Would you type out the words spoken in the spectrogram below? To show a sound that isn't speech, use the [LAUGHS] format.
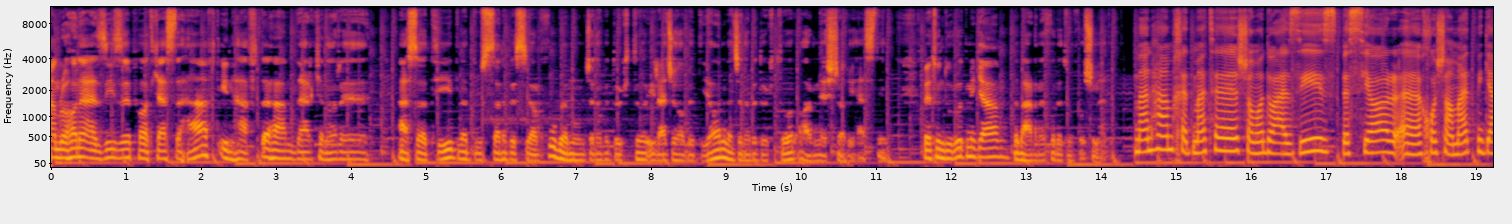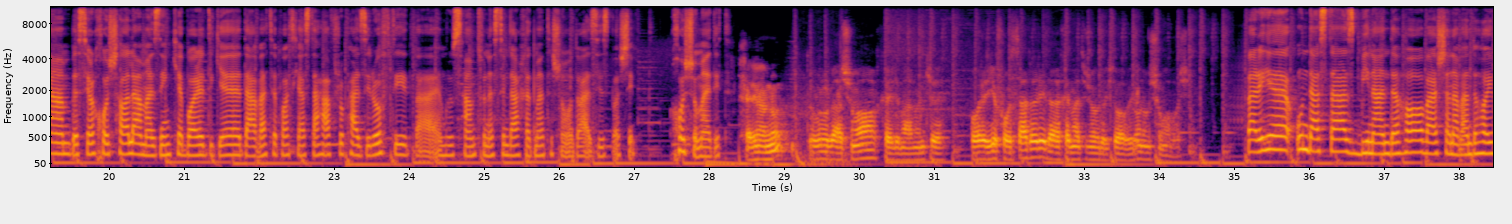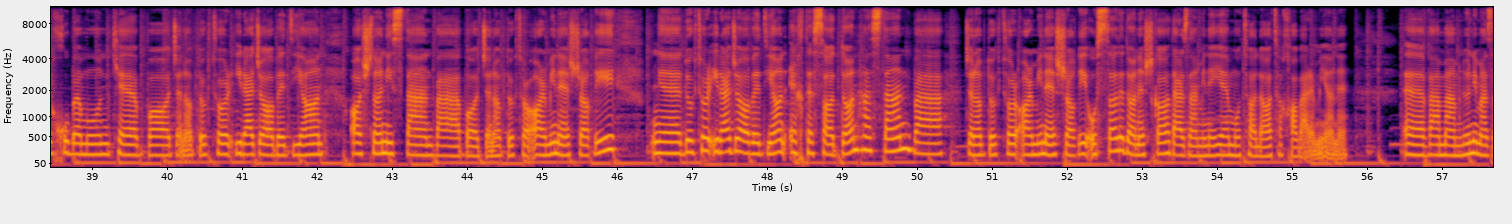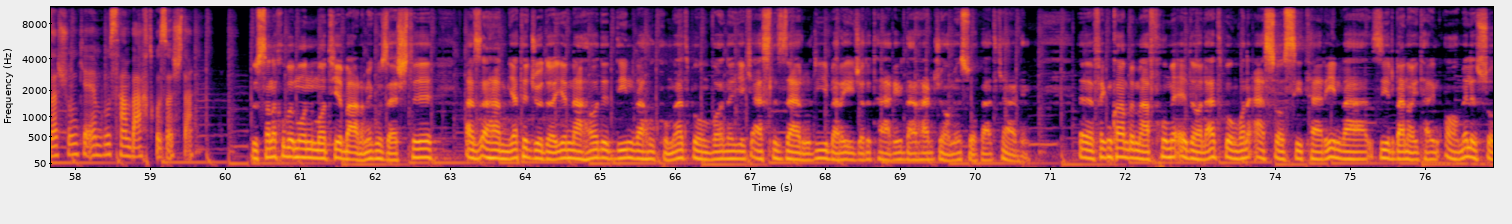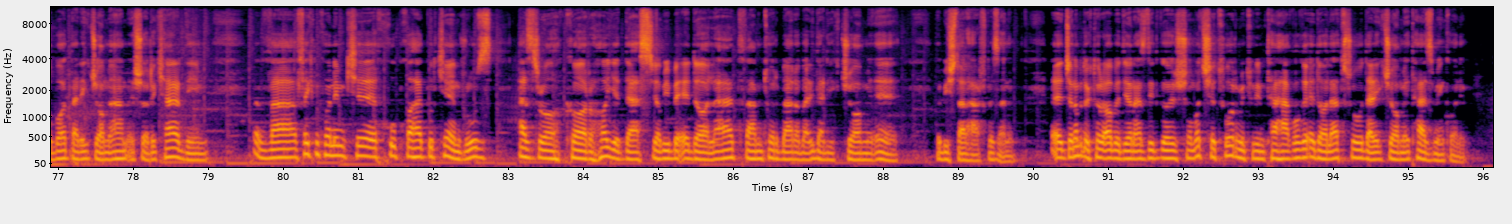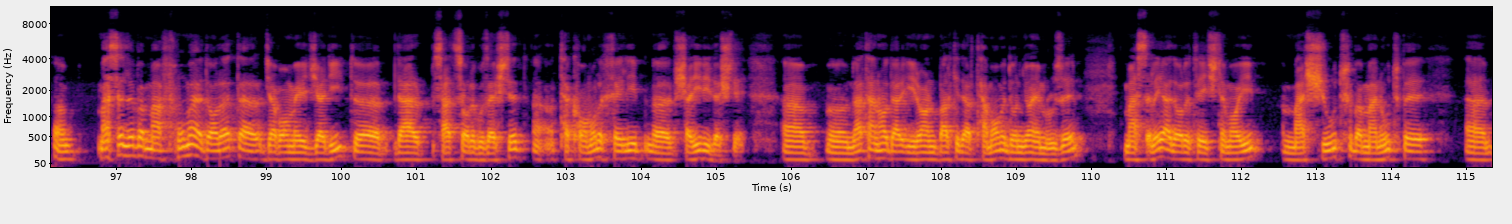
همراهان عزیز پادکست هفت این هفته هم در کنار اساتید و دوستان بسیار خوبمون جناب دکتر ایرج آبدیان و جناب دکتر آرمین اشراقی هستیم. بهتون درود میگم به برنامه خودتون خوش اومدید. من هم خدمت شما دو عزیز بسیار خوش آمد میگم. بسیار خوشحالم از اینکه بار دیگه دعوت پادکست هفت رو پذیرفتید و امروز هم تونستیم در خدمت شما دو عزیز باشیم. خوش اومدید. خیلی ممنون. درود بر شما. خیلی ممنون که بار دیگه فرصت دارید در خدمت شما دکتر آبیان و شما باشیم برای اون دسته از بیننده ها و شنونده های خوبمون که با جناب دکتر ایرج آبدیان آشنا نیستند و با جناب دکتر آرمین اشراقی دکتر ایرج آبدیان اقتصاددان هستند و جناب دکتر آرمین اشراقی استاد دانشگاه در زمینه مطالعات خاورمیانه. و ممنونیم ازشون که امروز هم وقت گذاشتن. دوستان خوبمون ماتی برنامه گذشته از اهمیت جدایی نهاد دین و حکومت به عنوان یک اصل ضروری برای ایجاد تغییر در هر جامعه صحبت کردیم. فکر می‌کنم به مفهوم عدالت به عنوان اساسی ترین و زیربنایی ترین عامل ثبات در یک جامعه هم اشاره کردیم. و فکر می‌کنیم که خوب خواهد بود که امروز از راهکارهای دستیابی به عدالت و همینطور برابری در یک جامعه بیشتر حرف بزنیم. جناب دکتر آبدیان از دیدگاه شما چطور می‌تونیم تحقق عدالت رو در یک جامعه تضمین کنیم؟ مسئله و مفهوم عدالت در جوامع جدید در صد سال گذشته تکامل خیلی شدیدی داشته. نه تنها در ایران بلکه در تمام دنیا امروزه مسئله عدالت اجتماعی مشروط و منوط به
